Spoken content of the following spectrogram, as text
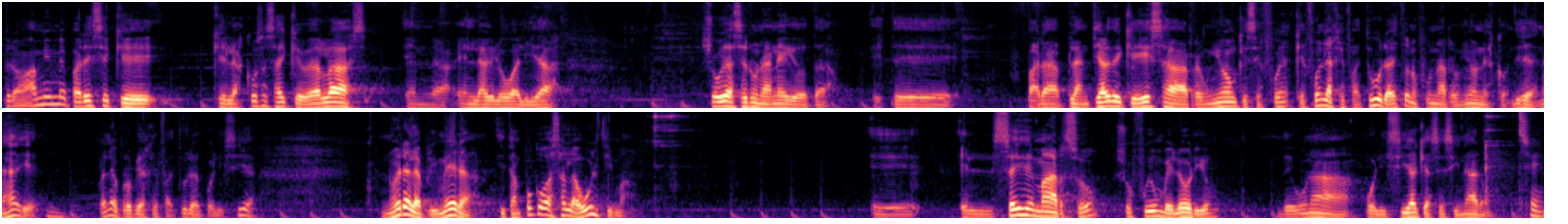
Pero a mí me parece que, las cosas hay que verlas en la, globalidad. Yo voy a hacer una anécdota este, para plantear de que esa reunión que, se fue, que fue en la jefatura, esto no fue una reunión escondida de nadie, fue en la propia jefatura de policía, no era la primera y tampoco va a ser la última. Eh, el 6 de marzo yo fui a un velorio de una policía que asesinaron. Sí.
